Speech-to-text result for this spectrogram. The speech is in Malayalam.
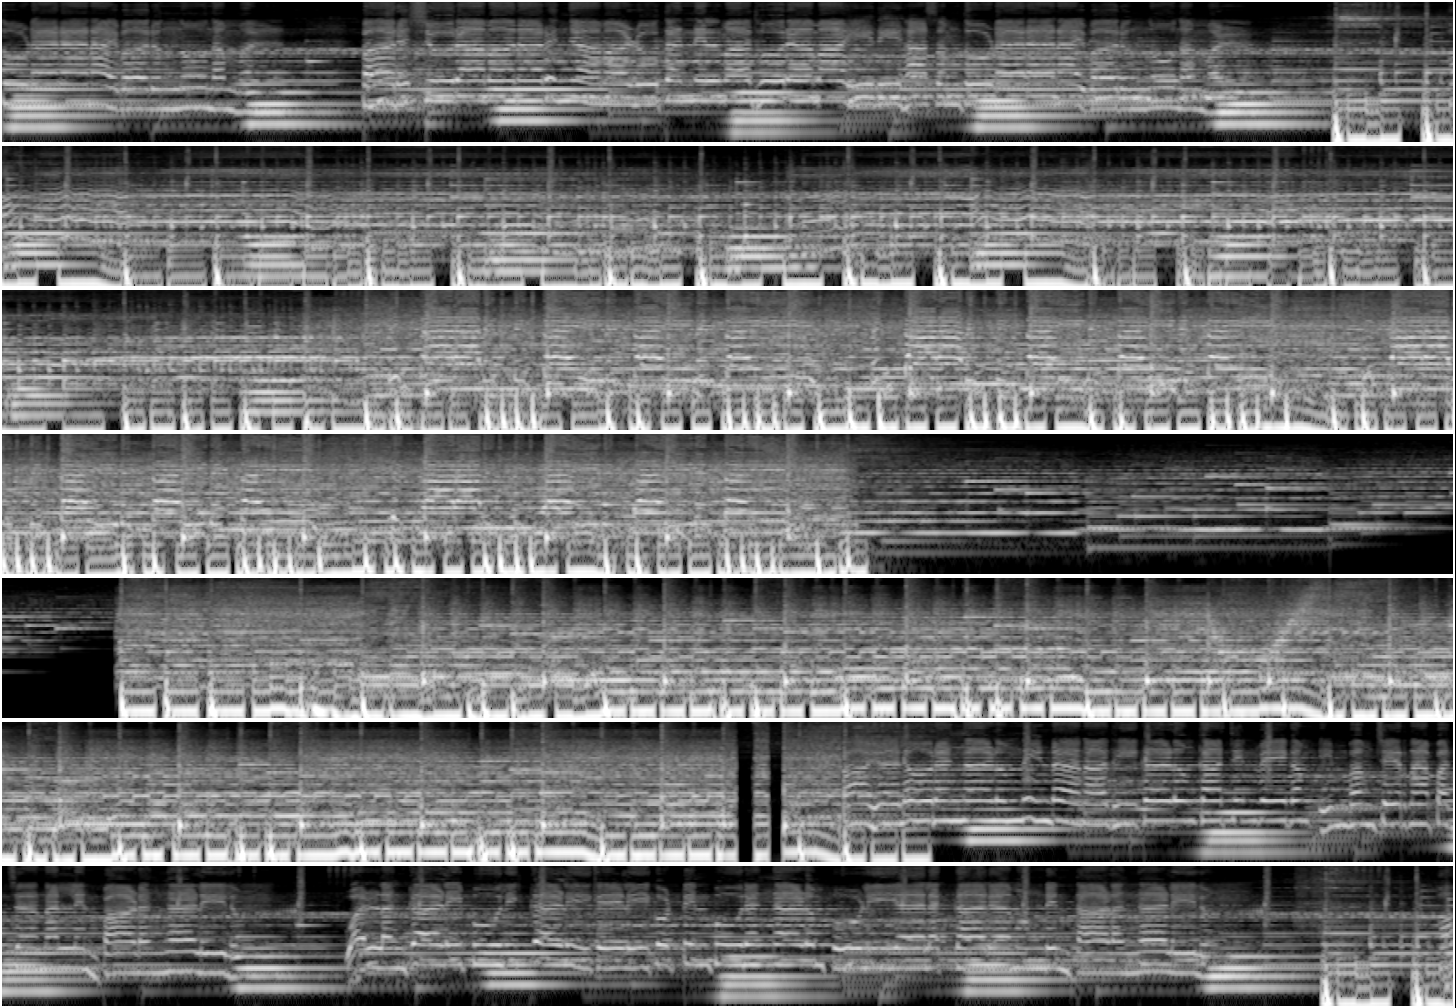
തുടരാനായി വരുന്നു നമ്മൾ. പരശുരാമനറിഞ്ഞ മഴു തന്നിൽ മധുരമായി ഇതിഹാസം തുടരാനായി വരുന്നു നമ്മൾ. താളം ചേർന്ന പച്ച നല്ല പാടങ്ങളിലും വള്ളംകളി പൂലിക്കളി കിളി കൊട്ടിൻ പൂരങ്ങളും പൂളിയലക്കരമുണ്ടിൻ താളങ്ങളിലും. ആ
